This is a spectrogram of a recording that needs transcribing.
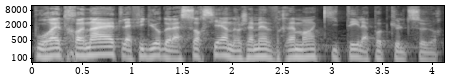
Pour être honnête, la figure de la sorcière n'a jamais vraiment quitté la pop culture.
